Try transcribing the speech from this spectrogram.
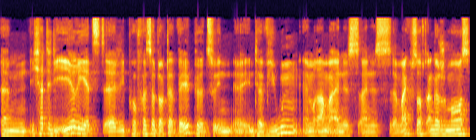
Ähm, ich hatte die Ehre, jetzt äh, die Professor Dr. Welpe zu äh, interviewen im Rahmen eines, eines äh, Microsoft-Engagements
